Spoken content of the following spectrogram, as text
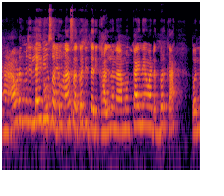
हा, आवडत म्हणजे लई दिवसातून असं कधीतरी खाल्लं ना मग काय नाही वाटत बरं का. पण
